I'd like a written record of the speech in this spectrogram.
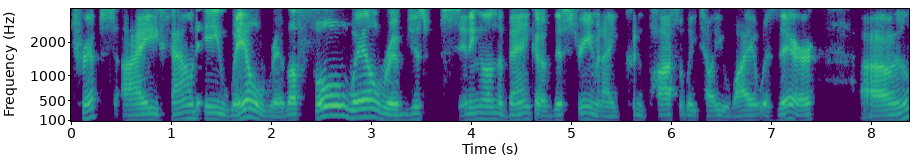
trips, I found a whale rib, a full whale rib just sitting on the bank of this stream, and I couldn't possibly tell you why it was there. Uh,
